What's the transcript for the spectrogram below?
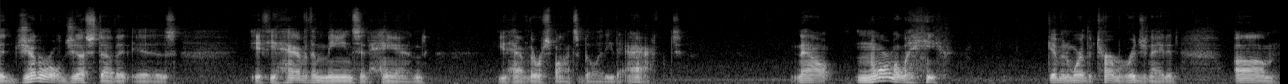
the general gist of it is if you have the means at hand, you have the responsibility to act. Now, normally, given where the term originated, um,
